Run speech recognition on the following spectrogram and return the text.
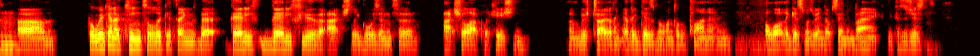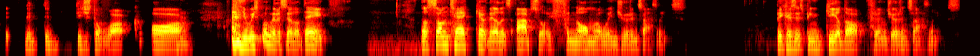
Mm. Um, but we're kind of keen to look at things, but very, very few of it actually goes into actual application. And we've tried, I think, every gizmo under the planet, and a lot of the gizmos we end up sending back because it's just they, they, they just don't work. Or yeah. we spoke about this the other day. There's some tech out there that's absolutely phenomenal endurance athletes because it's been geared up for endurance athletes,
